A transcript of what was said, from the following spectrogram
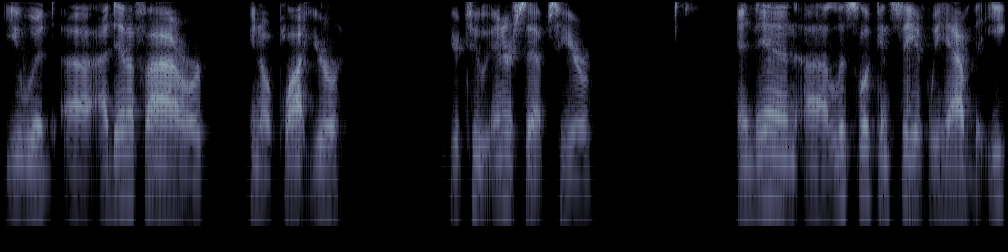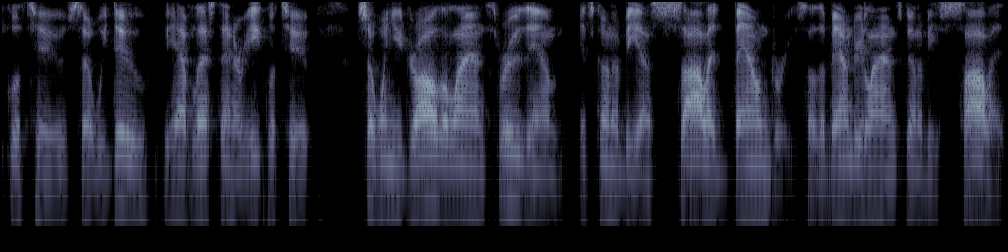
you would uh, identify or you know plot your your two intercepts here. And then uh, let's look and see if we have the equal to. So we do. We have less than or equal to. So when you draw the line through them, it's going to be a solid boundary. So the boundary line is going to be solid.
